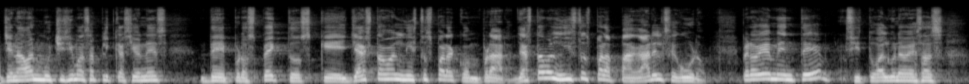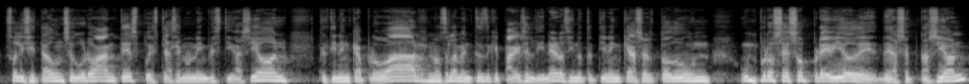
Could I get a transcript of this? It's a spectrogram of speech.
llenaban muchísimas aplicaciones de prospectos que ya estaban listos para comprar, ya estaban listos para pagar el seguro. Pero obviamente, si tú alguna vez has solicitado un seguro antes, pues te hacen una investigación, te tienen que aprobar, no solamente es de que pagues el dinero, sino te tienen que hacer todo un, proceso previo de, de aceptación.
